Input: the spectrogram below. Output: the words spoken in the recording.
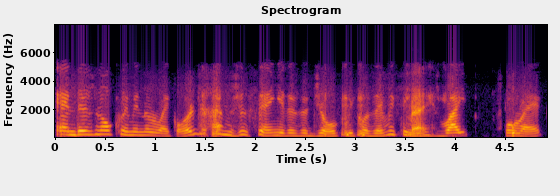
and there's no criminal record. I'm just saying it as a joke because everything right. is right, correct.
